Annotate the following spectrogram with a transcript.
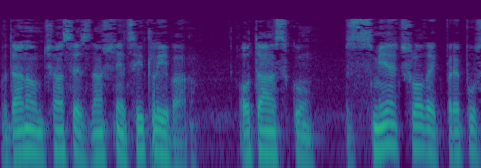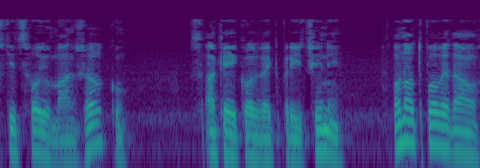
v danom čase značne citlivá. Otázku, smie človek prepustiť svoju manželku z akejkoľvek príčiny? On odpovedal,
